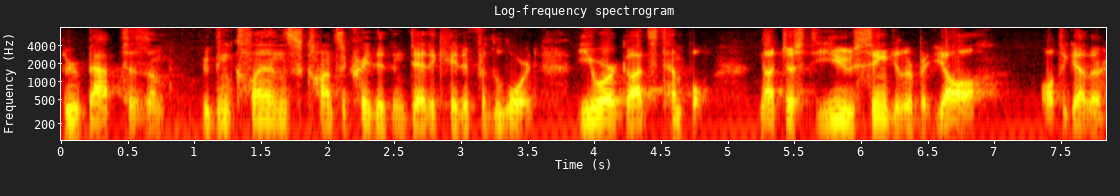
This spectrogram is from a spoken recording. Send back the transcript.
Through baptism, we've been cleansed, consecrated, and dedicated for the Lord. You are God's temple, not just you singular, but y'all altogether.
